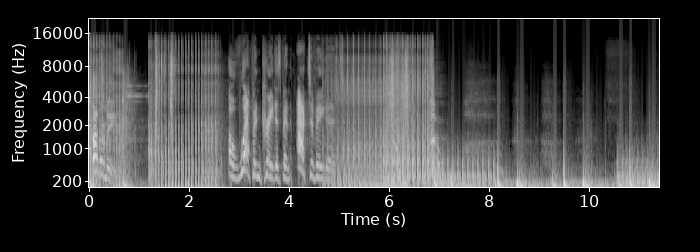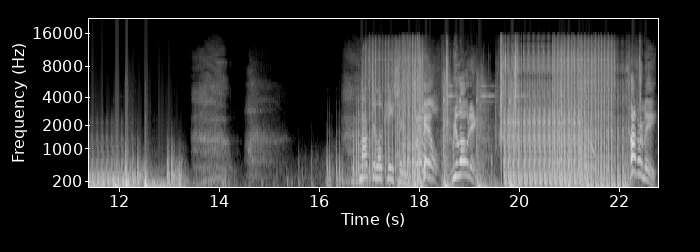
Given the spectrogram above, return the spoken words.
Cover me! A weapon crate has been activated! Marked a location. Kill! Reloading! Cover me!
